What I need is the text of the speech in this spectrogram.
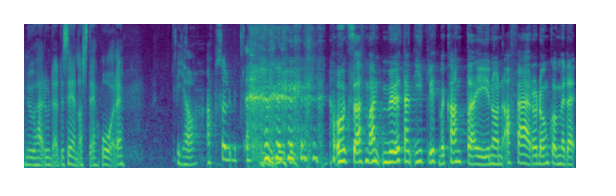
nu här under det senaste året? Ja, absolut. och också att man möter ytligt bekanta i någon affär och de kommer där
